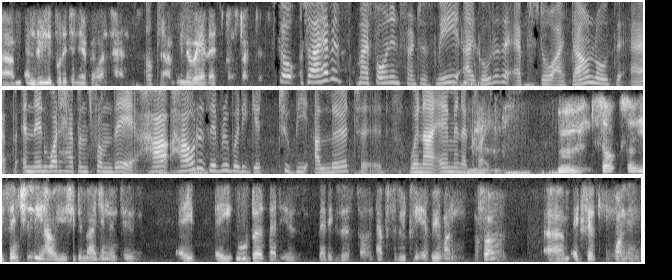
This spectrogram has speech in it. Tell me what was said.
um, and really put it in everyone's hands okay. um, in a way that's constructive. So, so I have my phone in front of me. I go to the app store, I download the app, and then what happens from there? How how does everybody get to be alerted when I am in a crisis? Mm. So, so essentially, how you should imagine it is a a Uber that is that exists on absolutely everyone's phone, um, except one.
